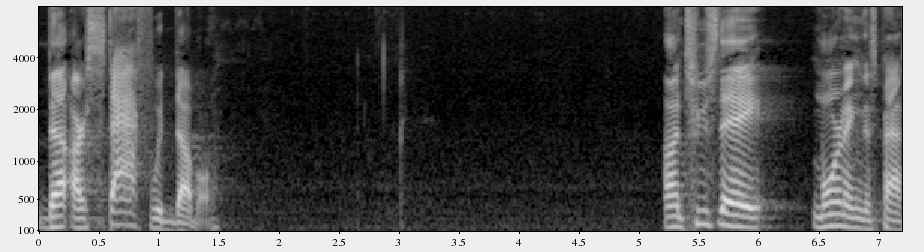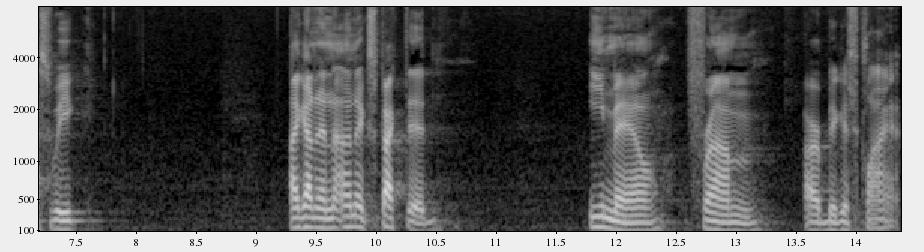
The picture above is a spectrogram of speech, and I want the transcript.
that our staff would double. On Tuesday morning this past week, I got an unexpected email from our biggest client.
